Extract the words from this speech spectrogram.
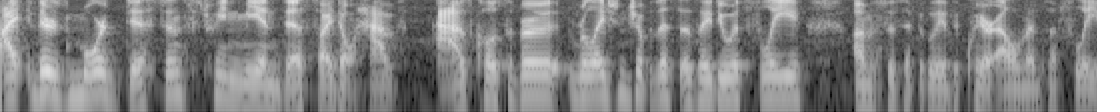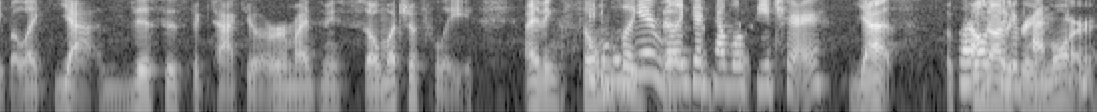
I there's more distance between me and this, so I don't have as close of a relationship with this as they do with Flee, um, specifically the queer elements of Flee. But like, yeah, this is spectacular. It reminds me so much of Flee. I think I think films like be a really good double feature. Yes, I could not agree depressing. more.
